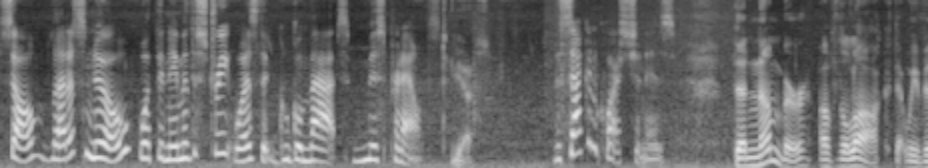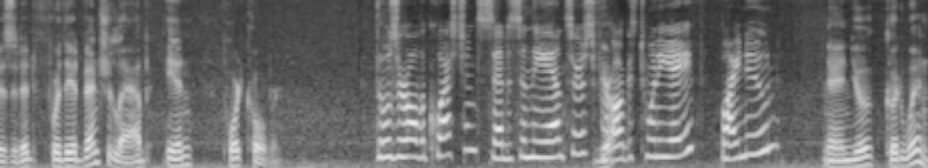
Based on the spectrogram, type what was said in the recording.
So let us know what the name of the street was that Google Maps mispronounced. Yes. The second question is The number of the lock that we visited for the Adventure Lab in Port Colborne. those are all the questions. Send us in the answers for Yep. August 28th by noon. And you could win.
